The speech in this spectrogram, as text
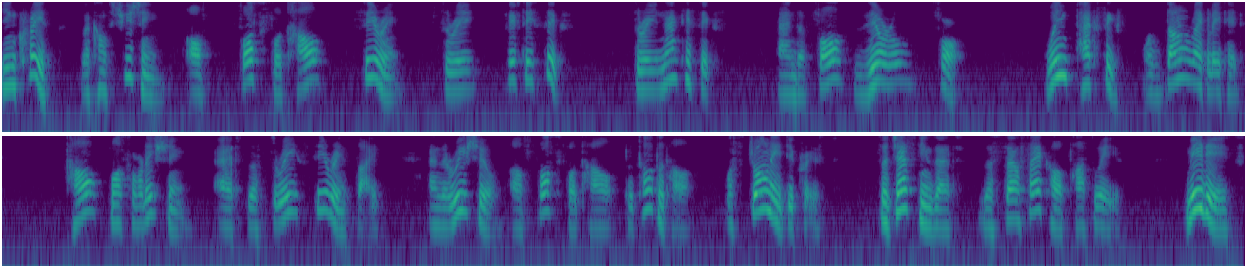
increased the concentration of phospho-tau serine 356, 396, and 404. When PAX6 was downregulated, tau phosphorylation at the three serine sites and the ratio of phospho-tau to total tau was strongly decreased, suggesting that the cell cycle pathways mediates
